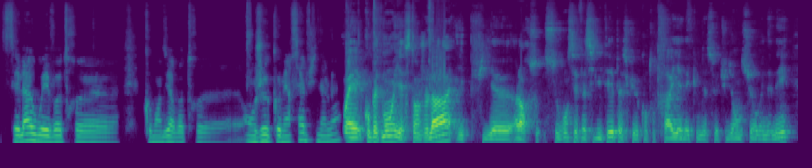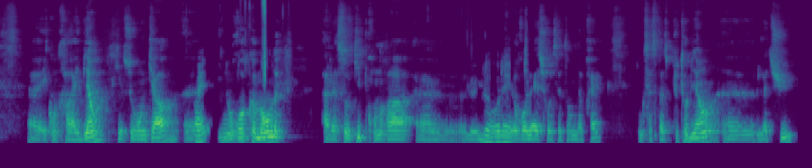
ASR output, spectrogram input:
C'est là où est votre, comment dire, votre enjeu commercial finalement. Ouais, complètement. Il y a cet enjeu-là. Et puis, alors souvent c'est facilité parce que quand on travaille avec une asso étudiante sur une année, euh, et qu'on travaille bien, ce qui est souvent le cas, euh, ils nous recommandent à l'assaut qui prendra euh, le, relais, sur le septembre d'après. Donc ça se passe plutôt bien là-dessus.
